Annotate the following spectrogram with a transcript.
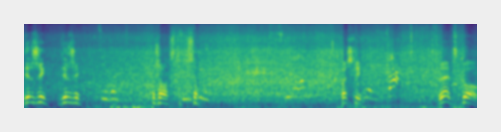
Держи, держи. Пожалуйста, все. Пошли. Let's go.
